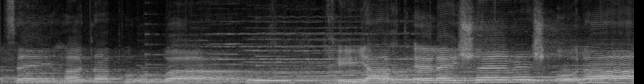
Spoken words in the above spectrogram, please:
עצי התפוח, חייכת אלי שמש עולה,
